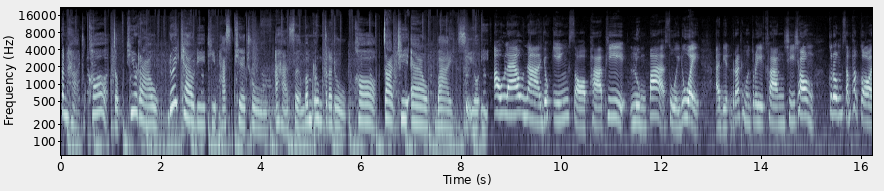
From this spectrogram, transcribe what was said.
ปัญหาทุกข้อจบที่เราด้วย c a l d t p l u s K2 อาหารเสริมบำรุงกระดูกข้อจาก TL by สุโยอิ เอาแล้วนายกอิงสอบพาพี่ลุงป้าสวยด้วย อดีตรัฐมนตรีคลังชี้ช่อง กรมสัมภากร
